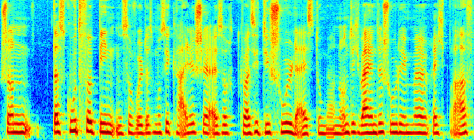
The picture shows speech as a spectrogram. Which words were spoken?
schon das gut verbinden, sowohl das Musikalische als auch quasi die Schulleistungen. Und ich war in der Schule immer recht brav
